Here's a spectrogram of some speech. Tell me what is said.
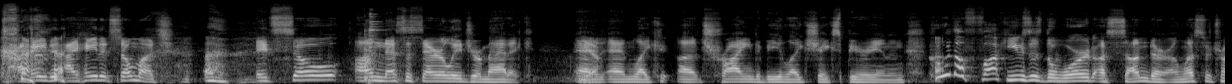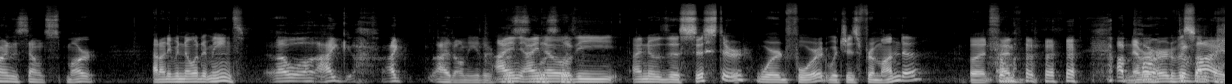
I hate it. I hate it so much. It's so unnecessarily dramatic. And, Yeah. and like uh, trying to be like Shakespearean and who the fuck uses the word asunder unless they're trying to sound smart? I don't even know what it means. Oh, well, I, I, I don't either. Let's- I, I let's know look. the I know the sister word for it, which is fremunda, but I've, never heard of a divide.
